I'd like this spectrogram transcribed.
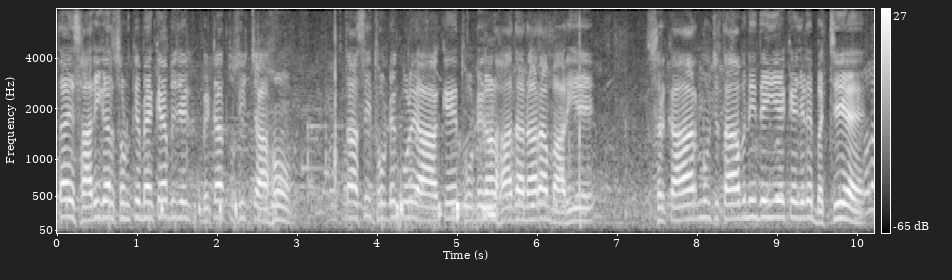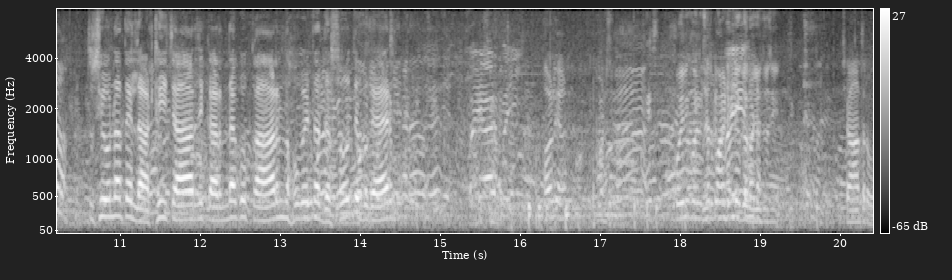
ਤਾਂ ਇਹ ਸਾਰੀ ਗੱਲ ਸੁਣ ਕੇ ਮੈਂ ਕਿਹਾ ਵੀ ਜੇ ਬੇਟਾ ਤੁਸੀਂ ਚਾਹੋ ਤਾਂ ਅਸੀਂ ਤੁਹਾਡੇ ਕੋਲੇ ਆ ਕੇ ਤੁਹਾਡੇ ਨਾਲ ਹਾਂ ਦਾ ਨਾਰਾ ਮਾਰੀਏ। ਸਰਕਾਰ ਨੂੰ ਚੇਤਾਵਨੀ ਦਈਏ ਕਿ ਜਿਹੜੇ ਬੱਚੇ ਐ ਤੁਸੀਂ ਉਹਨਾਂ ਤੇ ਲਾਠੀ ਚਾਰਜ ਕਰਨ ਦਾ ਕੋਈ ਕਾਰਨ ਹੋਵੇ ਤਾਂ ਦੱਸੋ ਤੇ ਬਗੈਰ ਕੋਈ ਨਹੀਂ ਕੋਈ ਸਰ ਪੁਆਇੰਟ ਨਹੀਂ ਕਰੋ ਜੀ ਤੁਸੀਂ। ਸ਼ਾਂਤ ਰਹੋ।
